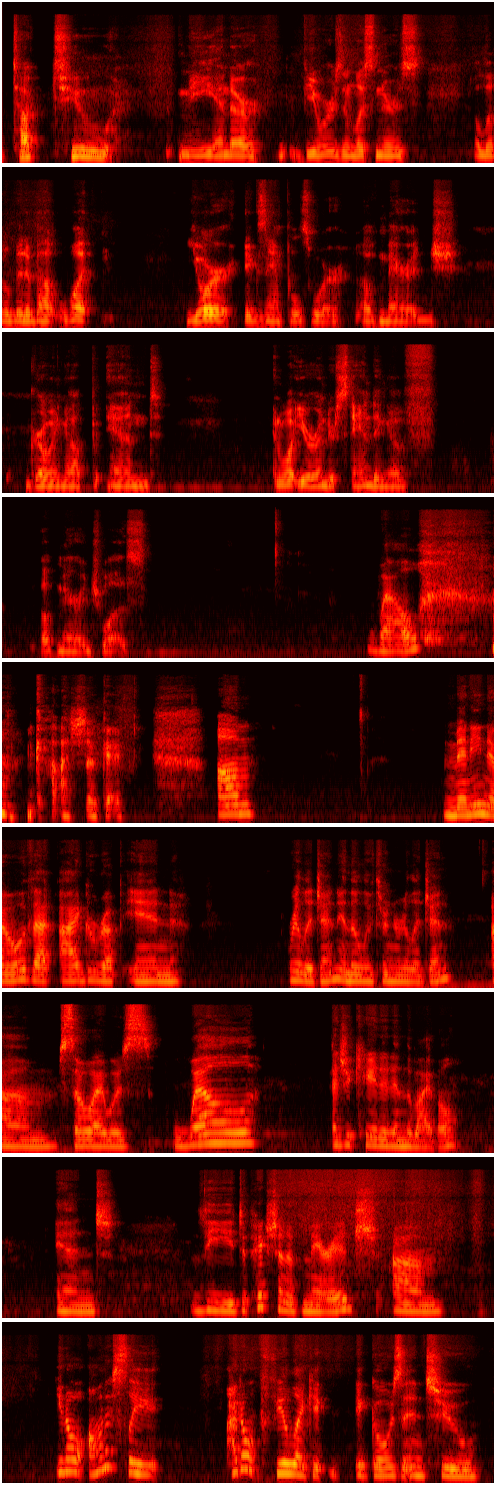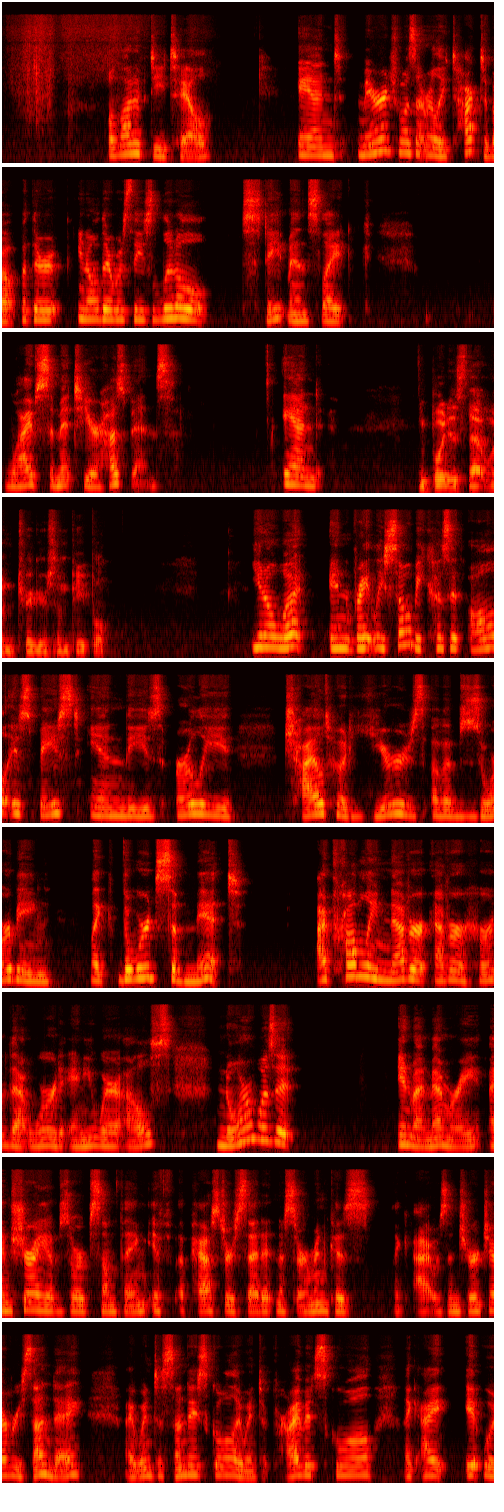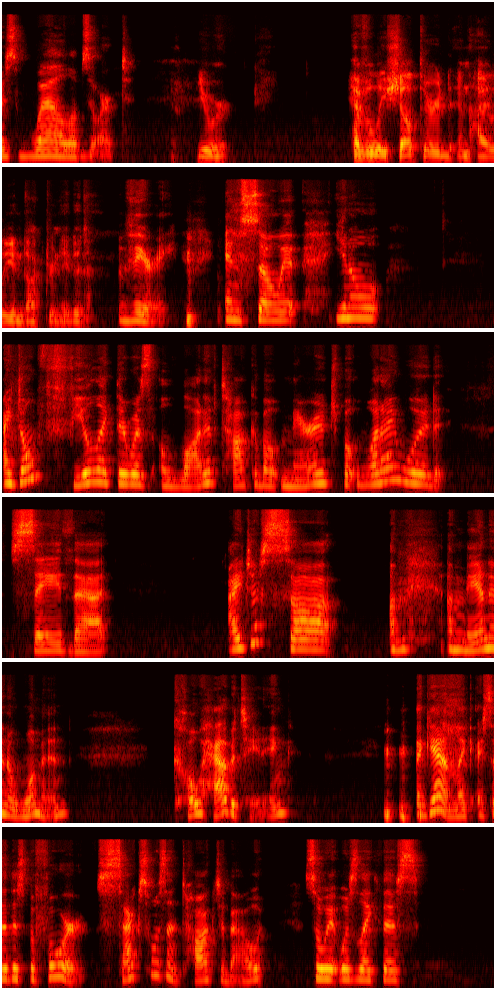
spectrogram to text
talk to me and our viewers and listeners a little bit about what your examples were of marriage growing up and and what your understanding of of marriage was well gosh okay um many know that i grew up in religion in the lutheran religion um so i was well educated in the bible and the depiction of marriage um you know honestly I don't feel like it it goes into a lot of detail. And marriage wasn't really talked about, but there, you know, there was these little statements like wives submit to your husbands. And, and boy does that one trigger some people. You know what? And rightly so because it all is based in these early childhood years of absorbing like the word submit I probably never ever heard that word anywhere else, nor was it in my memory. I'm sure I absorbed something if a pastor said it in a sermon because like I was in church every Sunday. I went to Sunday school, I went to private school. Like I it was well absorbed. You were heavily sheltered and highly indoctrinated. Very. and so it you know I don't feel like there was a lot of talk about marriage, but what I would say that I just saw a, a man and a woman cohabitating. Again, like I said this before, sex wasn't talked about. So it was like this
